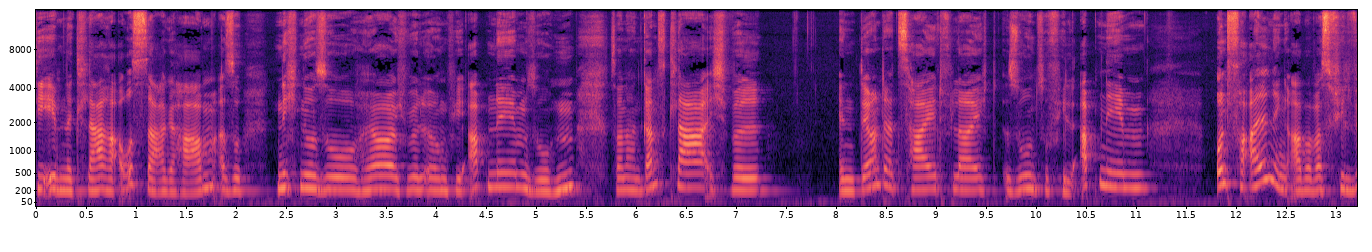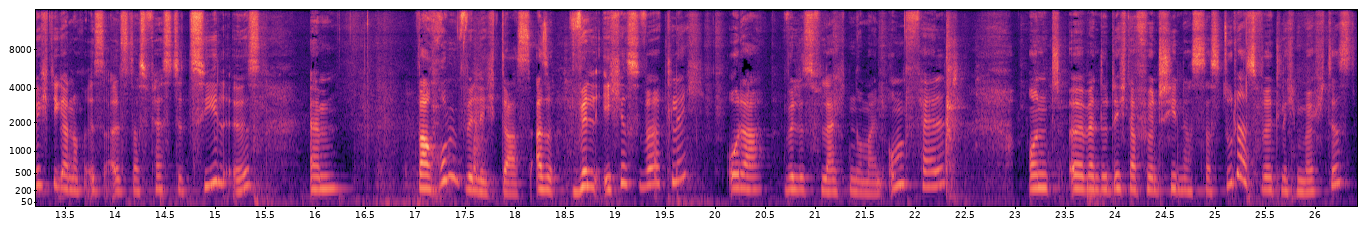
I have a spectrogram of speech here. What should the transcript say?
die eben eine klare Aussage haben. Also nicht nur so, ja, ich will irgendwie abnehmen, so, hm, sondern ganz klar, ich will in der und der Zeit vielleicht so und so viel abnehmen. Und vor allen Dingen aber, was viel wichtiger noch ist als das feste Ziel ist, ähm, warum will ich das? Also will ich es wirklich oder will es vielleicht nur mein Umfeld? Und äh, wenn du dich dafür entschieden hast, dass du das wirklich möchtest,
